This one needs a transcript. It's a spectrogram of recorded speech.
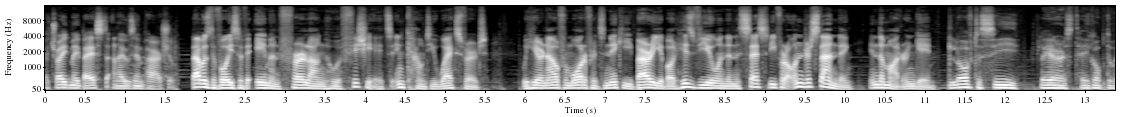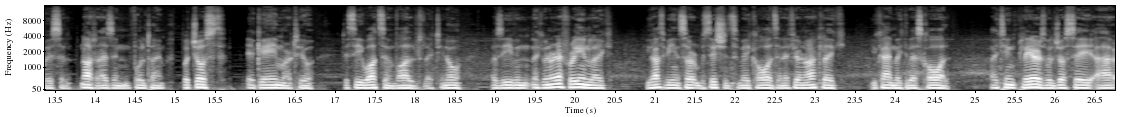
I tried my best, and I was impartial. That was the voice of Eamon Furlong, who officiates in County Wexford. We hear now from Waterford's Nicky Barry about his view on the necessity for understanding in the modern game. I'd love to see players take up the whistle, not as in full time, but just a game or two to see what's involved. Like, you know, as even, like when a refereeing, like, you have to be in certain positions to make calls, and if you're not, like, you can't make the best call. I think players will just say, ah,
